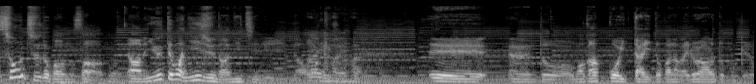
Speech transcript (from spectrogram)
小中とかもさ、うん。あの言うてまあ二十何日なわけじゃん、はいはいはいえー、うんと、まあ、学校行ったりとかなんかいろいろあると思うけど、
